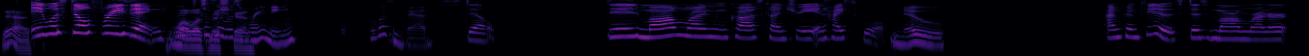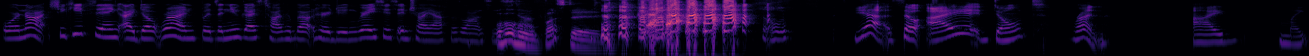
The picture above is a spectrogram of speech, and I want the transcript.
Yeah. It was still freezing. Well, it was That's 'cause It was raining. It wasn't bad. Still. Did mom run cross country in high school? No. I'm confused. Does mom run or, or not? She keeps saying I don't run, but then you guys talk about her doing races and triathlons and stuff. Oh, stuff. busted. Oh. Yeah, so I don't run. I might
